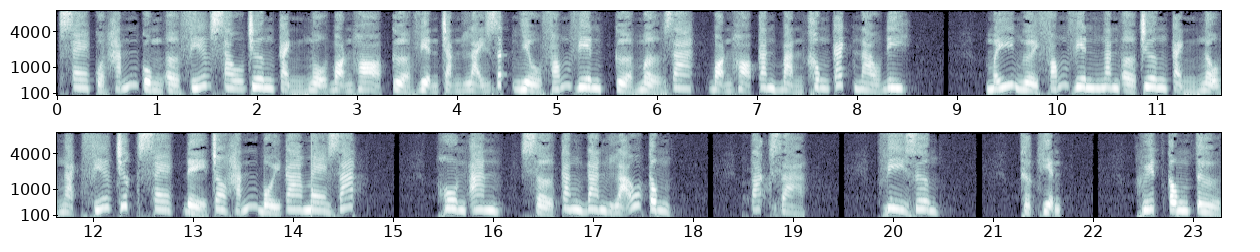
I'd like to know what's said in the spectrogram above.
Xe của hắn cùng ở phía sau trương cảnh ngộ bọn họ, cửa viện chặn lại rất nhiều phóng viên, cửa mở ra, bọn họ căn bản không cách nào đi. Mấy người phóng viên ngăn ở trương cảnh ngộ ngạch phía trước xe để cho hắn bồi ca me rát. Hôn an, sở căng đan lão công. Tác giả. Vi Dương. Thực hiện. Huyết công từ.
